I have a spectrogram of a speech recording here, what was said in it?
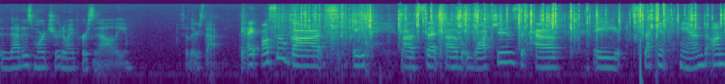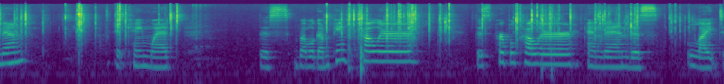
that is more true to my personality. So there's that. I also got a, a set of watches that have a second hand on them. It came with this bubblegum pink color, this purple color, and then this light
